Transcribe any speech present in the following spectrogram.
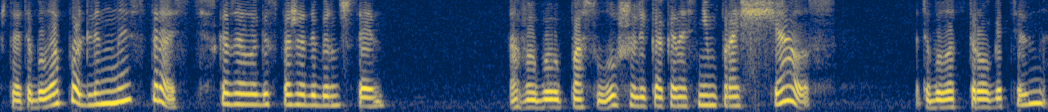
что это была подлинная страсть, сказала госпожа де Бернштейн. А вы бы послушали, как она с ним прощалась. Это было трогательно,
